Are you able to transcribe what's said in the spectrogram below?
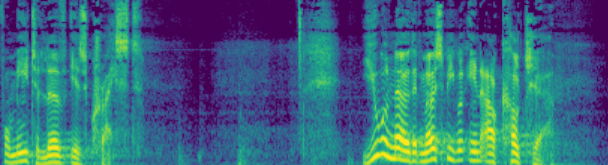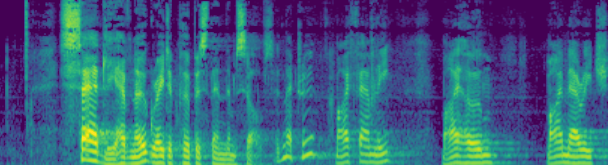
for me to live is Christ you will know that most people in our culture sadly have no greater purpose than themselves. Isn't that true? My family, my home, my marriage,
